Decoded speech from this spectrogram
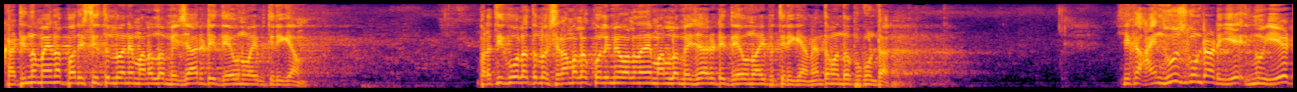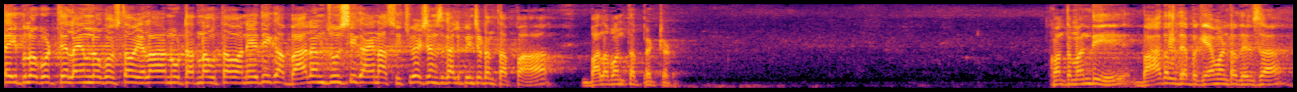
కఠినమైన పరిస్థితుల్లోనే మనలో మెజారిటీ దేవుని వైపు తిరిగాం. ప్రతికూలతలు శ్రమల కొలిమి వలననే మనలో మెజారిటీ దేవుని వైపు తిరిగాం. ఎంతమంది ఒప్పుకుంటారు? ఇక ఆయన చూసుకుంటాడు ఏ నువ్వు ఏ టైపులో కొడితే లైన్లోకి వస్తావు ఎలా నువ్వు టర్న్ అవుతావు అనేది ఇక బ్యాలెన్స్ చూసి ఇక ఆయన సిచ్యువేషన్స్ కల్పించడం తప్ప బలవంత పెట్టాడు. కొంతమంది బాధల దెబ్బకి ఏమంటారు తెలుసా?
